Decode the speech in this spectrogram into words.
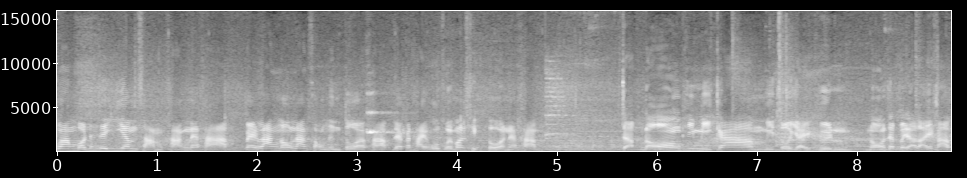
กว้างบอลให้ได้เยี่ยม 3 ครั้งนะครับ แปลงร่างน้องร่าง2 1ตัวครับ แล้วก็ถ่ายโอโปเกมอน10 ตัวนะครับ จากน้องที่มีกล้ามมีตัวใหญ่ขึ้น น้องจะเป็นอะไรครับ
